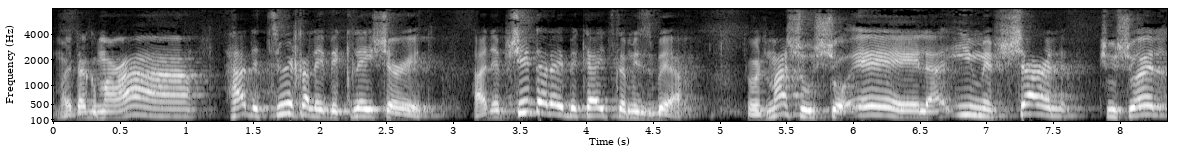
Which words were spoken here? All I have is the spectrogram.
אומרת הגמרא, הדה צריכה לי בכלי שרת, הדה פשיטא לי בקיץ למזבח. זאת אומרת, מה שהוא שואל, האם אפשר, כשהוא שואל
